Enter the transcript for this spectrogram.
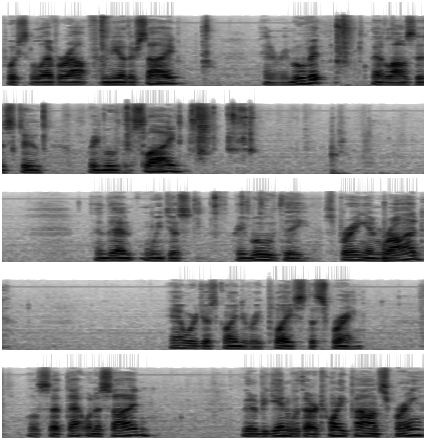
push the lever out from the other side and remove it. That allows us to remove the slide. And then we just remove the spring and rod and we're just going to replace the spring. We'll set that one aside. We're going to begin with our 20 pound spring.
